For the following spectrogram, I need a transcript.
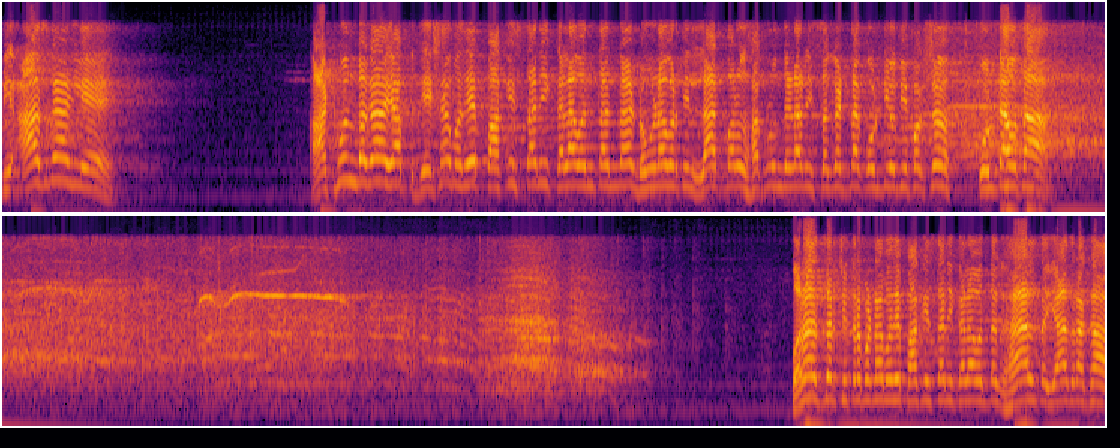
मी आज नाही आणली आहे. आठवून बघा या देशामध्ये पाकिस्तानी कलावंतांना डोंगरावरती लात मारून हाकलून देणारी संघटना कोणती होती पक्ष? कोणता होता? परत जर चित्रपटामध्ये पाकिस्तानी कलावंत घाल तर याद राखा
